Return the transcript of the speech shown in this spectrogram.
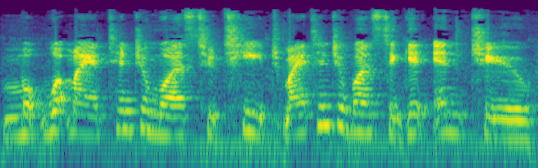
what my intention was to teach. My intention was to get into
